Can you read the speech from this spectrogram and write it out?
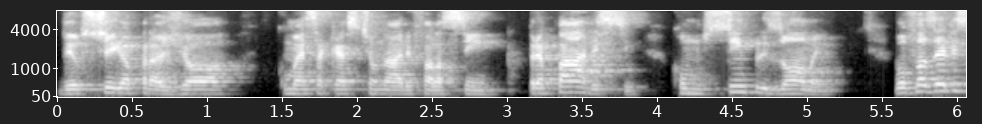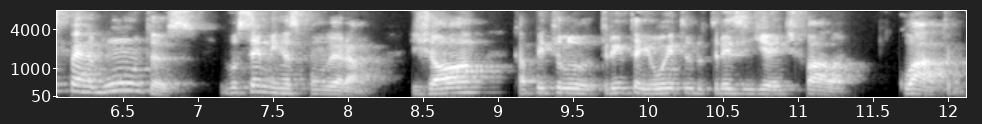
Deus chega para Jó, começa a questionar e fala assim: prepare-se como simples homem. Vou fazer-lhes perguntas e você me responderá. Jó, capítulo 38, do 13 em diante, fala: 4.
